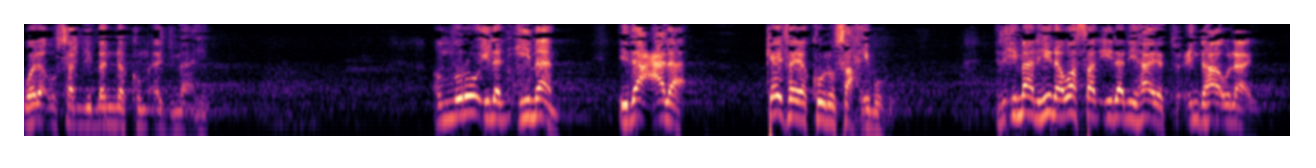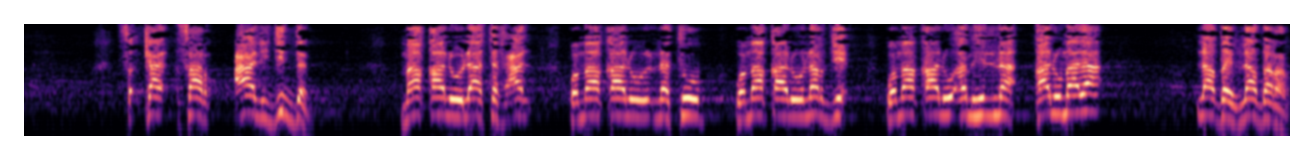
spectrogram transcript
ولأصلبنكم أجمعين. انظروا إلى الإيمان. إذا علا كيف يكون صاحبه. الإيمان هنا وصل إلى نهاية عند هؤلاء. صار عالي جدا. ما قالوا لا تفعل وما قالوا نتوب وما قالوا نرجع وما قالوا أمهلنا. قالوا ما لا؟ لا ضير لا ضرر.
